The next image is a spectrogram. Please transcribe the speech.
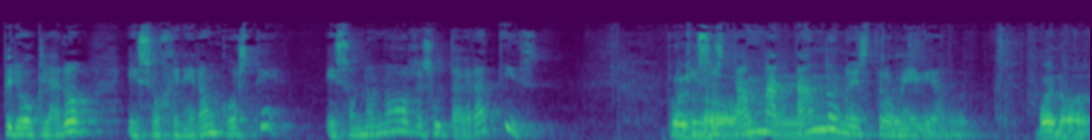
Pero claro, eso genera un coste. Eso no nos resulta gratis. Porque eso está matando nuestro medio. Bueno,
